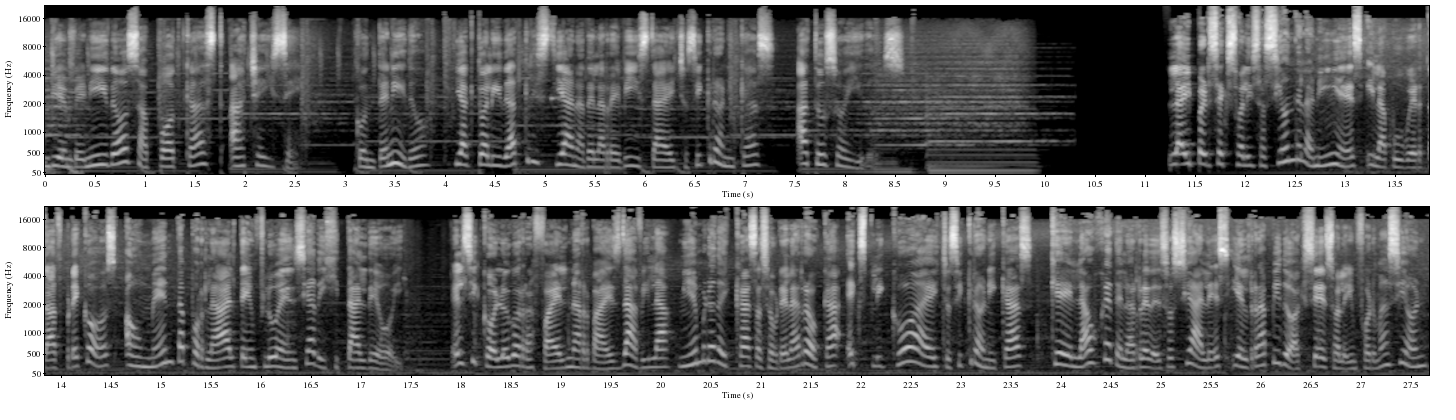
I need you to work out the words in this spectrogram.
Bienvenidos a Podcast HIC, contenido y actualidad cristiana de la revista Hechos y Crónicas a tus oídos. La hipersexualización de la niñez y la pubertad precoz aumenta por la alta influencia digital de hoy el psicólogo Rafael Narváez Dávila, miembro de Casa sobre la Roca, explicó a Hechos y Crónicas que el auge de las redes sociales y el rápido acceso a la información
